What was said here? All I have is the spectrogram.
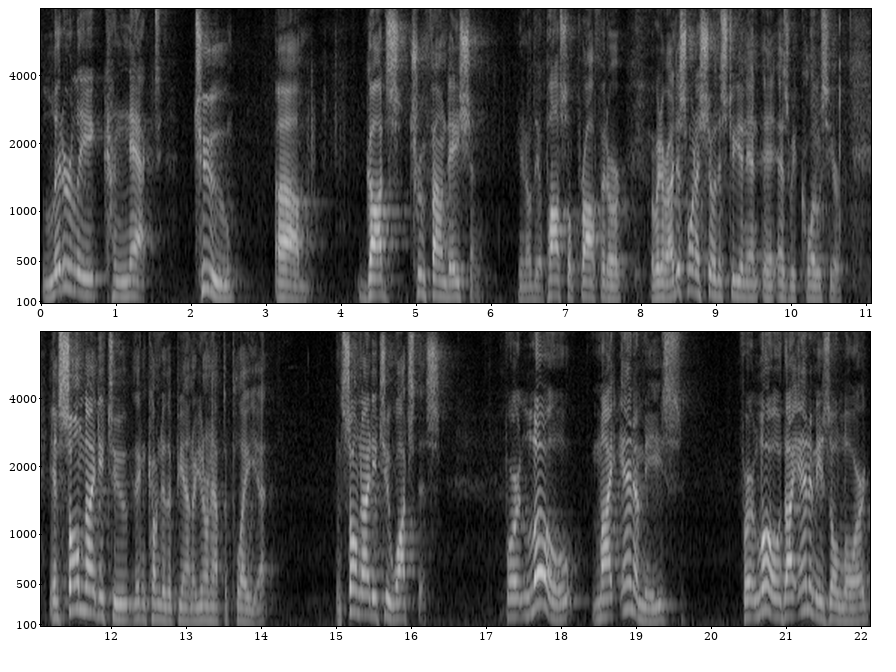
literally connect to um, God's true foundation? You know, the apostle, prophet, or, or whatever. I just want to show this to you as we close here. In Psalm 92, they can come to the piano, you don't have to play yet. In Psalm 92, watch this. For lo, my enemies, for lo, thy enemies, O Lord,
